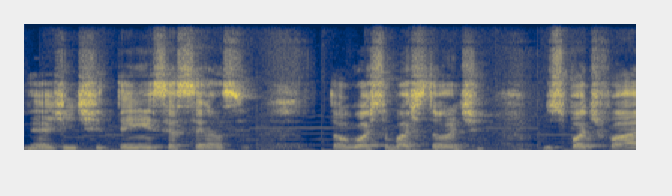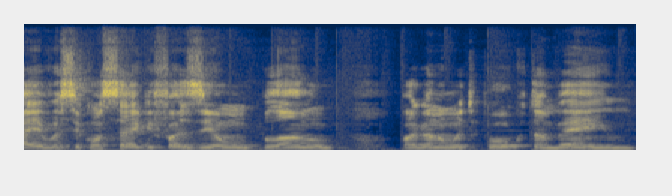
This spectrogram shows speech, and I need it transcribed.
Né, a gente tem esse acesso. Então eu gosto bastante do Spotify. Você consegue fazer um plano pagando muito pouco também.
